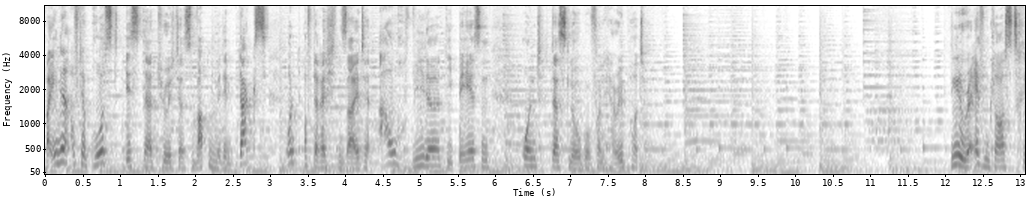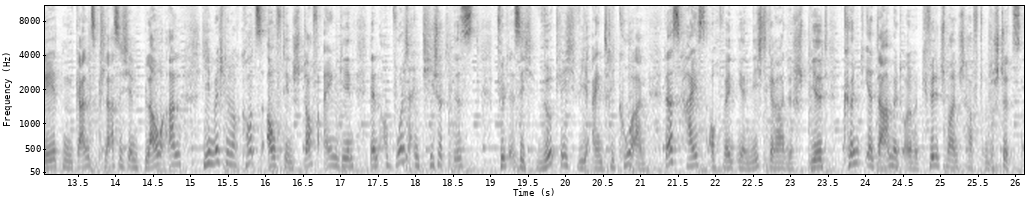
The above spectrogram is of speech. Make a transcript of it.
Bei ihnen auf der Brust ist natürlich das Wappen mit dem Dachs und auf der rechten Seite auch wieder die Besen und das Logo von Harry Potter. Die Ravenclaws treten ganz klassisch in Blau an. Hier möchten wir noch kurz auf den Stoff eingehen, denn obwohl es ein T-Shirt ist, fühlt es sich wirklich wie ein Trikot an. Das heißt, auch wenn ihr nicht gerade spielt, könnt ihr damit eure Quidditch-Mannschaft unterstützen.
